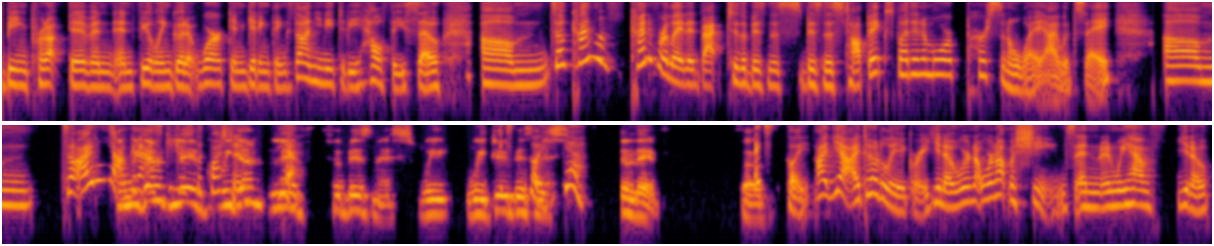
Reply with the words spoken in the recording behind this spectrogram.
being productive and and feeling good at work and getting things done you need to be healthy so um so kind of kind of related back to the business business topics but in a more personal way i would say um so i don't yeah, i'm going to ask you live, just the question we don't live yeah. for business we we do exactly. business yeah to live so. Exactly. I, yeah, I totally agree. You know, we're not we're not machines, and and we have you know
